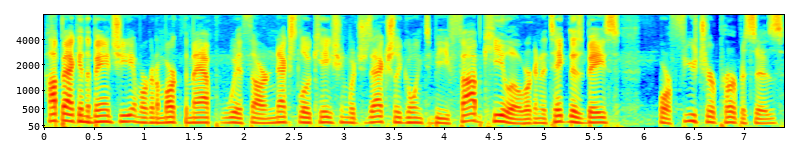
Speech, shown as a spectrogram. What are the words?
hop back in the Banshee, and we're going to mark the map with our next location, which is actually going to be Fob Kilo. We're going to take this base for future purposes,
